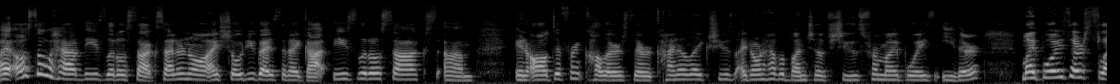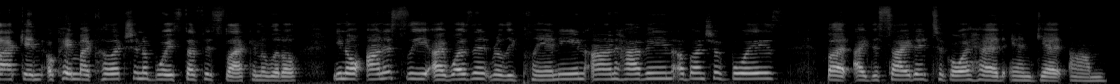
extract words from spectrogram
I also have these little socks. I don't know. I showed you guys that I got these little socks um, in all different colors. They're kind of like shoes. I don't have a bunch of shoes for my boys either. My boys are slacking. Okay, my collection of boy stuff is slacking a little. You know, honestly, I wasn't really planning on having a bunch of boys, but I decided to go ahead and get um,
